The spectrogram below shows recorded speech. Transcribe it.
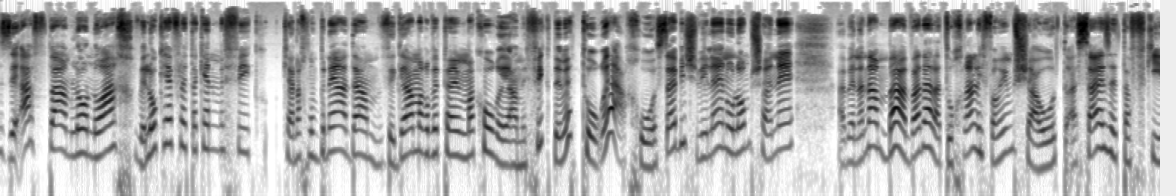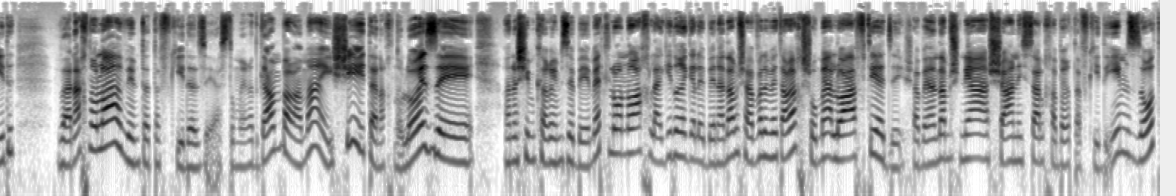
זה אף פעם לא נוח ולא כיף לתקן מפיק, כי אנחנו בני אדם, וגם הרבה פעמים מה קורה? המפיק באמת טורח, הוא עושה בשבילנו, לא משנה. הבן אדם בא, עבד על התוכנה לפעמים שעות, עשה איזה תפקיד, ואנחנו לא אוהבים את התפקיד הזה. זאת אומרת, גם ברמה האישית, אנחנו לא איזה אנשים קרים, זה באמת לא נוח להגיד רגע לבן אדם שעבד וטרח, שומע, לא אהבתי את זה, שהבן אדם שנייה, שעה ניסה לחבר תפקיד. עם זאת,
